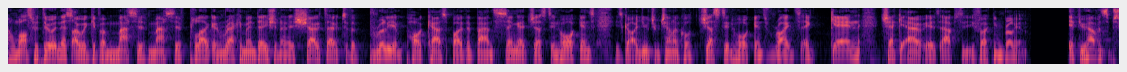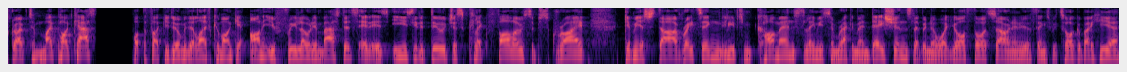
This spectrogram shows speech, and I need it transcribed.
And whilst we're doing this, I would give a massive, massive plug and recommendation and a shout out to the brilliant podcast by the band singer Justin Hawkins. He's got a YouTube channel called Justin Hawkins Rides Again. Check it out. It's absolutely fucking brilliant. If you haven't subscribed to my podcast, what the fuck you doing with your life? Come on, get on it, you freeloading bastards. It is easy to do. Just click follow, subscribe, give me a star rating, leave some comments, leave me some recommendations. Let me know what your thoughts are on any of the things we talk about here.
